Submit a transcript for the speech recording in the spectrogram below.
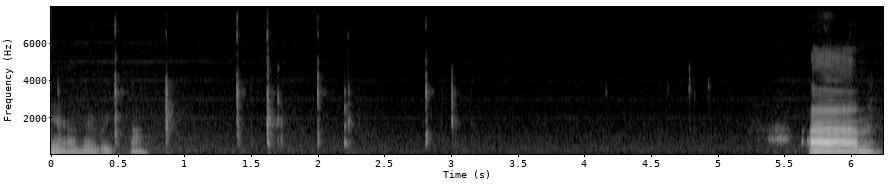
Yeah, there we go. Um,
